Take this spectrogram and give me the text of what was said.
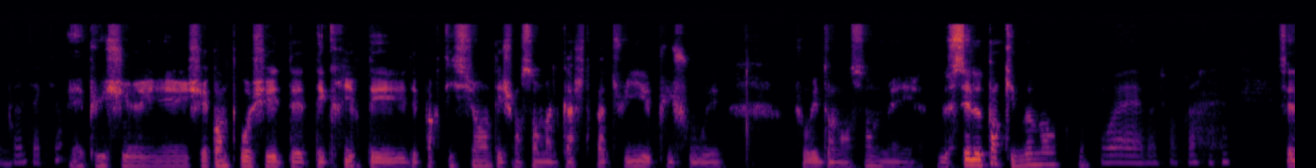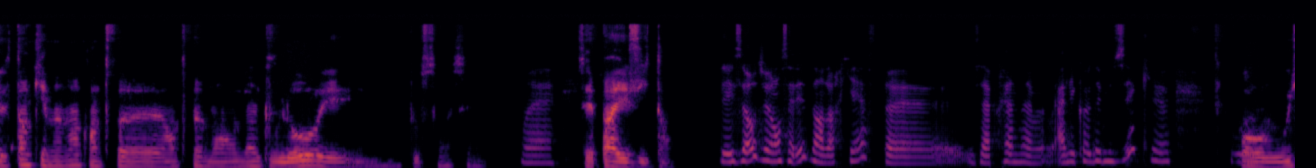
Une bonne section. Et puis, j'ai comme projet de- d'écrire des, des partitions, des chansons malgaches traduites et puis jouer, dans l'ensemble. Mais le- c'est le temps qui me manque. Ouais, ouais, je comprends. C'est le temps qui me manque entre, entre mon, mon boulot et tout ça. C'est, Ouais. c'est pas évident. Les autres violoncellistes dans l'orchestre, euh, ils apprennent euh, à l'école de musique? euh, ou, Oh oui,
